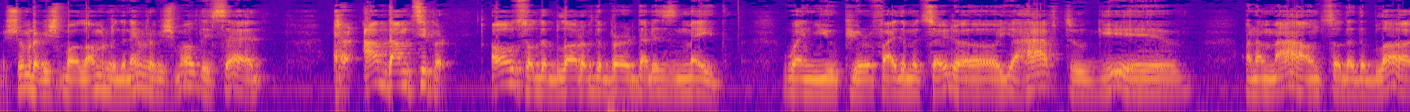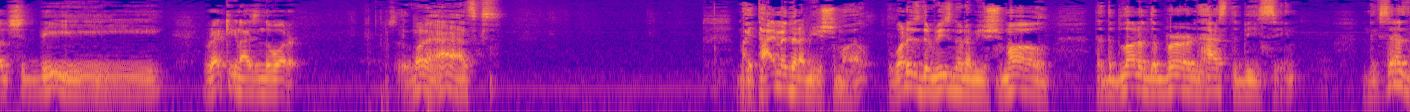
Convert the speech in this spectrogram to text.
Mishum Rabbi Yishmael in the name of Rabbi Yishmael, they said, Abdam Tzipper, also the blood of the bird that is made when you purify the mitzvah, you have to give an amount so that the blood should be recognized in the water. So the Gemara asks, my time at Rabbi Yishmael, what is the reason of Rabbi Yishmael that the blood of the bird has to be seen? And it says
